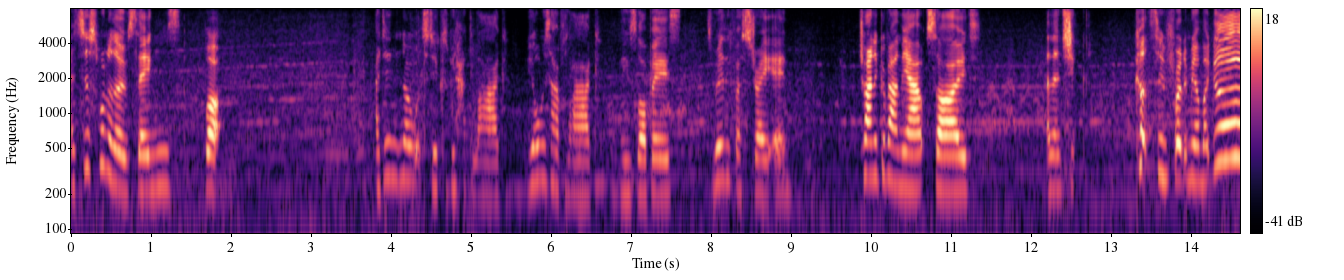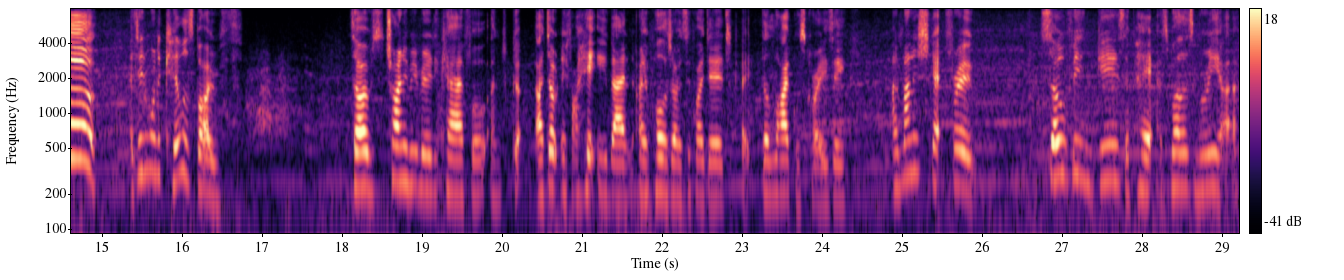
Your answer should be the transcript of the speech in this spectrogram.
It's just one of those things, but I didn't know what to do because we had lag. You always have lag in these lobbies. It's really frustrating. Trying to go around the outside and then she cuts in front of me. I'm like, oh! I didn't want to kill us both. So I was trying to be really careful and I don't know if I hit you then. I apologise if I did. The lag was crazy. I managed to get through. Sophie and Gears hit as well as Maria.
